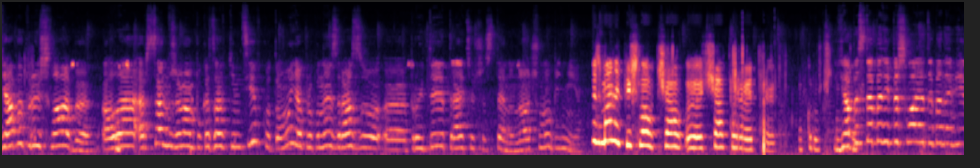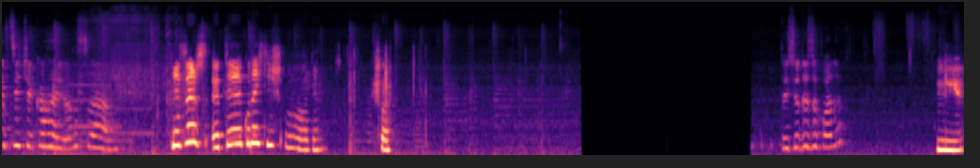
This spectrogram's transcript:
Я би пройшла би, але Арсен вже вам показав кінцівку, тому я пропоную зразу е, пройти третю частину. Ну а чому б і ні? З мене пішла в ча... е, чапер 3. Я без тебе не пішла, я тебе на віпці чекаю, Арсен. Я зараз, е, ти кудись йшла. Ладно. Що? Ти сюди заходив? Ні.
